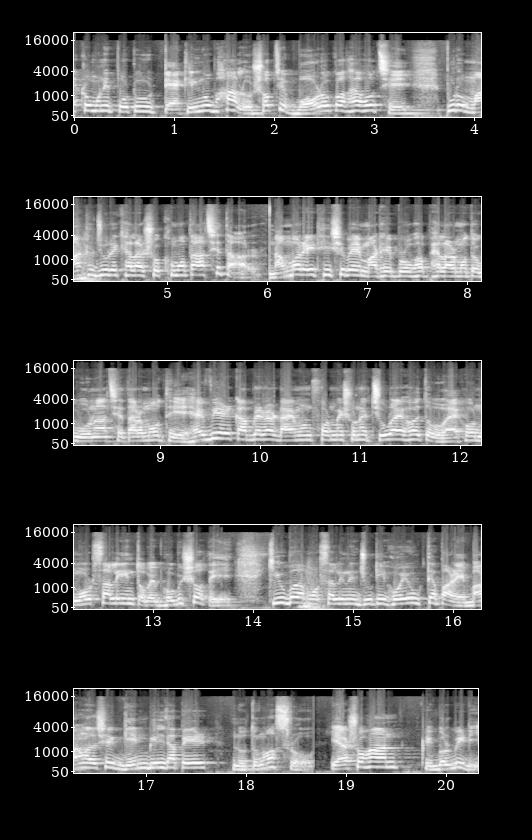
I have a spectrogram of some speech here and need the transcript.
আক্রমণে পটু ট্যাকলিংও ভালো। সবচেয়ে বড় কথা হচ্ছে, পুরো মাঠ জুড়ে খেলার সক্ষমতা আছে তার। নাম্বার এইট হিসেবে মাঠে প্রভাব ফেলার মতো গুণ আছে তার মধ্যে হেভিয়ার কাবরেরা ডায়মন্ড ফরমেশনের চূড়ায় হয়তো এখন মোরসালিন, তবে ভবিষ্যতে কিউবা মোরসালিনের জুটি হয়ে উঠতে পারে বাংলাদেশের গেম বিল্ড আপের নতুন অস্ত্র। ইয়ার সোহান ক্রিকবল বিডি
